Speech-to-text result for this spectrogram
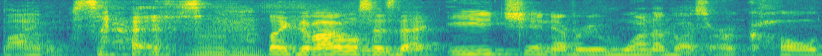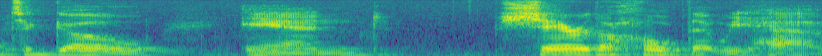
Bible says. Mm-hmm. Like the Bible says that each and every one of us are called to go and share the hope that we have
